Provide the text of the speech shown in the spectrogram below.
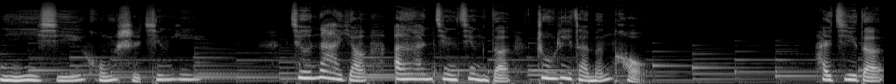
你一袭红矢青衣，就那样安安静静地伫立在门口。还记得，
